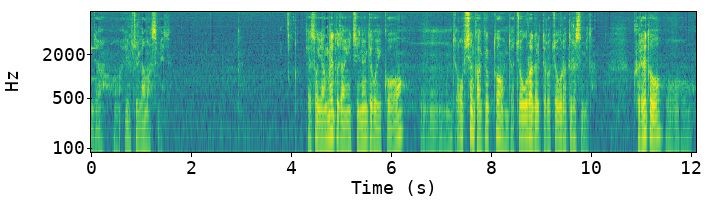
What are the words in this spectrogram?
이제 어, 일주일 남았습니다. 계속 양매도장이 진행되고 있고 음, 옵션 가격도 이제 쪼그라들 대로 쪼그라들었습니다. 그래도 어,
